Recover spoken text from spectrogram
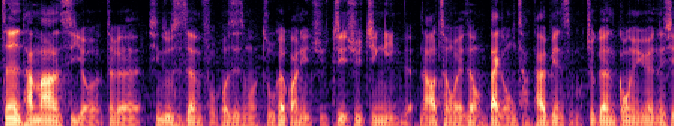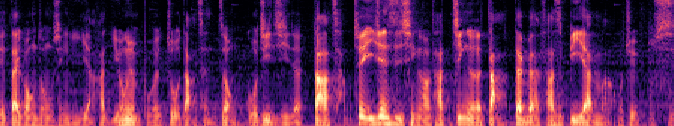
真的他妈的是由这个新竹市政府或是什么竹科管理局自己去经营的，然后要成为这种代工厂，它会变什么？就跟工研院那些代工中心一样，它永远不会做大成这种国际级的大厂。所以一件事情哦，它金额大，代表它是弊案吗？我觉得不是，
